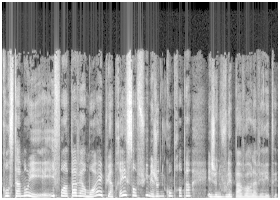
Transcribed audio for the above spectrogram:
Constamment, ils, ils font un pas vers moi et puis après, ils s'enfuient, mais je ne comprends pas. Et je ne voulais pas voir la vérité.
